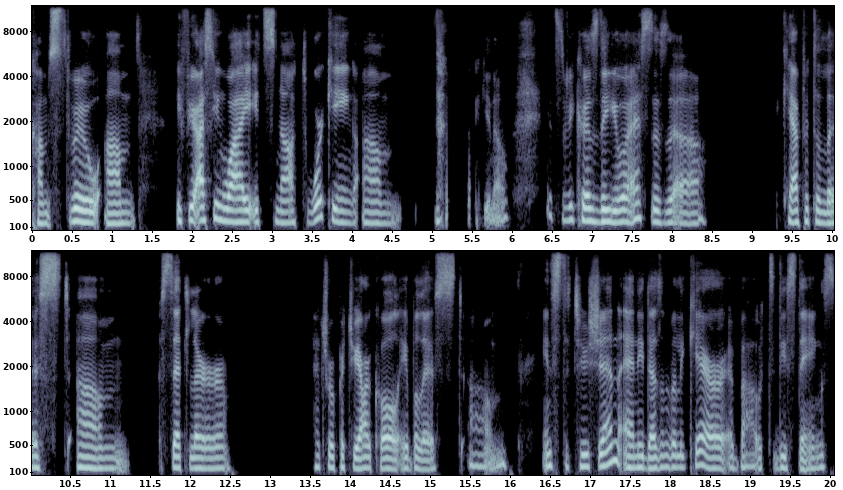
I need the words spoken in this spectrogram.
comes through. Um, if you're asking why it's not working, um, you know, it's because the US is a capitalist, um, settler, heteropatriarchal, ableist um, institution, and he doesn't really care about these things.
